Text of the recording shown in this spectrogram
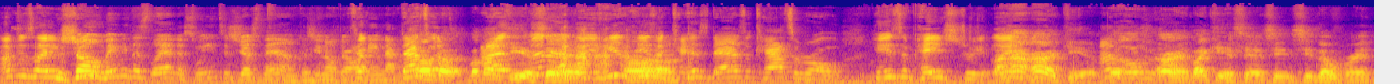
I'm just like, So maybe this land of sweets is just them because you know they're all named after. That's Well, what but- my like I Kia said. He's, uh, he's a his dad's a casserole. He's a pastry. Like right, all right, Kia. I'm Look, over all right, like Kia said, she she's over it.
